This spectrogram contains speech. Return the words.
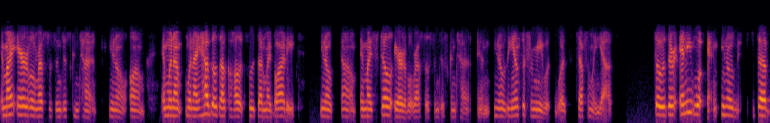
am i irritable and restless and discontent you know um and when i'm when i have those alcoholic foods on my body you know um am i still irritable restless and discontent? And you know the answer for me was, was definitely yes. So is there any you know the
